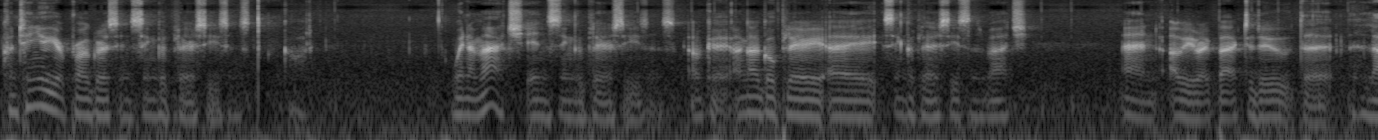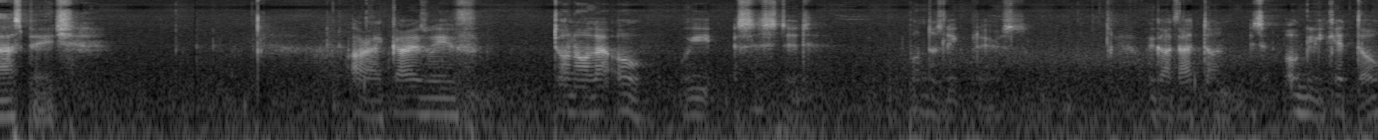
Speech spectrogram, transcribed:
continue your progress in single player seasons. God. Win a match in single player seasons. Okay, I'm gonna go play a single player seasons match and I'll be right back to do the last page. Alright guys, we've done all that. Oh, we assisted Bundesliga players. We got that done. It's an ugly kit though.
